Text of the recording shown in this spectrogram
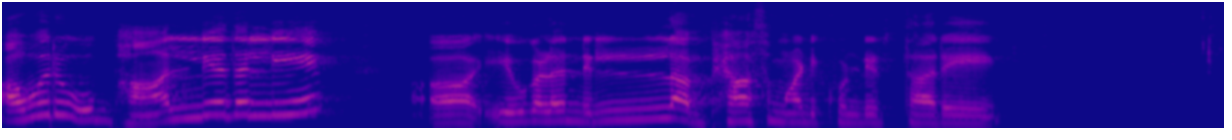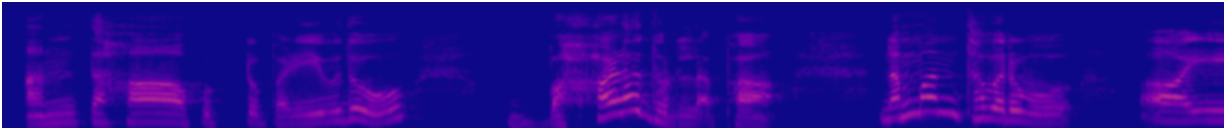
ಅವರು ಬಾಲ್ಯದಲ್ಲಿಯೇ ಇವುಗಳನ್ನೆಲ್ಲ ಅಭ್ಯಾಸ ಮಾಡಿಕೊಂಡಿರ್ತಾರೆ. ಅಂತಹ ಹುಟ್ಟು ಪಡೆಯುವುದು ಬಹಳ ದುರ್ಲಭ. ನಮ್ಮಂಥವರು ಈ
